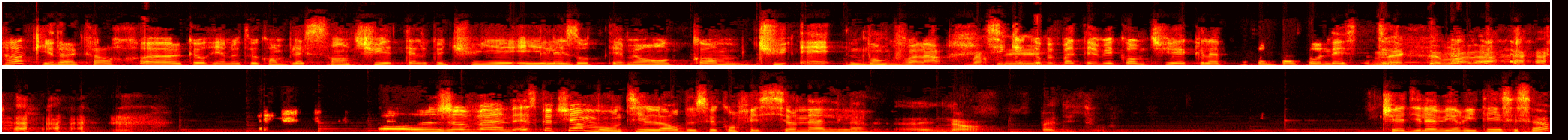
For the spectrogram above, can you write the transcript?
Ok, d'accord. Euh, que rien ne te complexe. Hein. Tu es tel que tu es et les autres t'aimeront comme tu es. Donc voilà. Merci. Si quelqu'un ne peut pas t'aimer comme tu es, que la personne passe honnête. Next, voilà. Oh, Jovan, est-ce que tu as menti lors de ce confessionnal-là? Euh, Non, pas du tout. Tu as dit la vérité, c'est ça?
